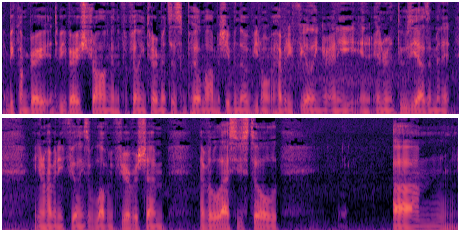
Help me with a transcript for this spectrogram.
and become very and to be very strong and the fulfilling Torah and Pil Mamish, even though if you don't have any feeling or any inner enthusiasm in it, you don't have any feelings of love and fear of Hashem, nevertheless you still um,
